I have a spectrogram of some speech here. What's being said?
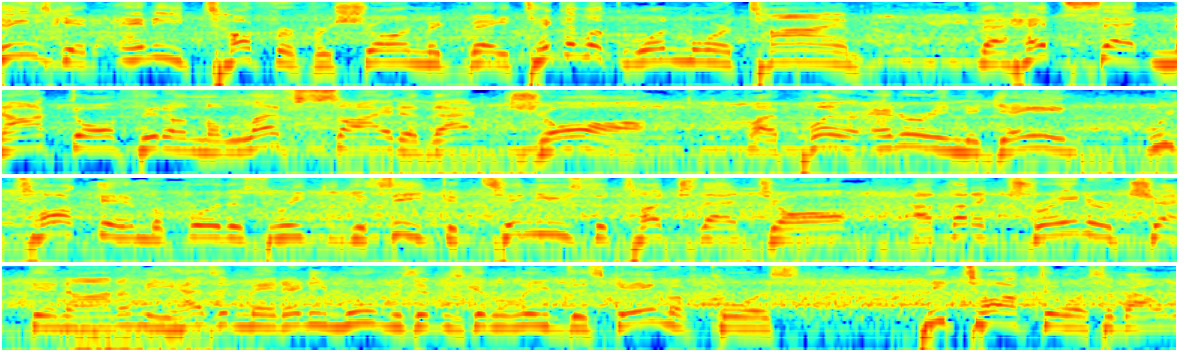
things get any tougher for Sean McVay, take a look one more time. The headset knocked off hit on the left side of that jaw by a player entering the game. We talked to him before this week. You can see he continues to touch that jaw. Athletic trainer checked in on him. He hasn't made any moves as if he's going to leave this game, of course. He talked to us about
